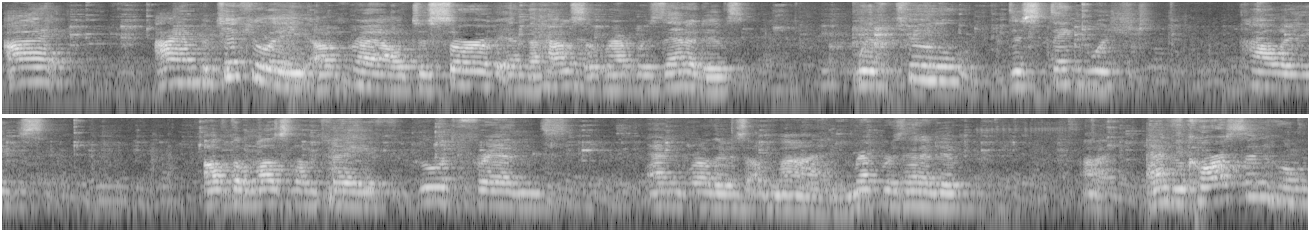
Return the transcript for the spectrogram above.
I, I am particularly uh, proud to serve in the House of Representatives with two distinguished colleagues of the Muslim faith, good friends and brothers of mine. Representative uh, André Carson, whom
